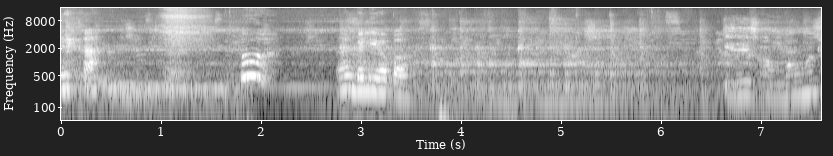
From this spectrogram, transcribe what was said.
it. Whew. Unbelievable. It is a moment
